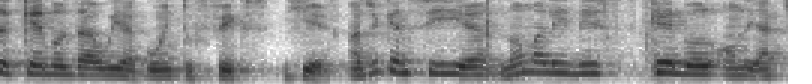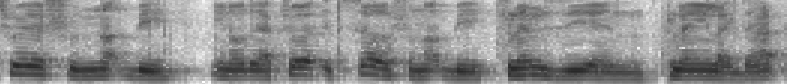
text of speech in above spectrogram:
The cable that we are going to fix here. As you can see here normally this cable on the actuator should not be you know the actuator itself should not be flimsy and plain like that.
